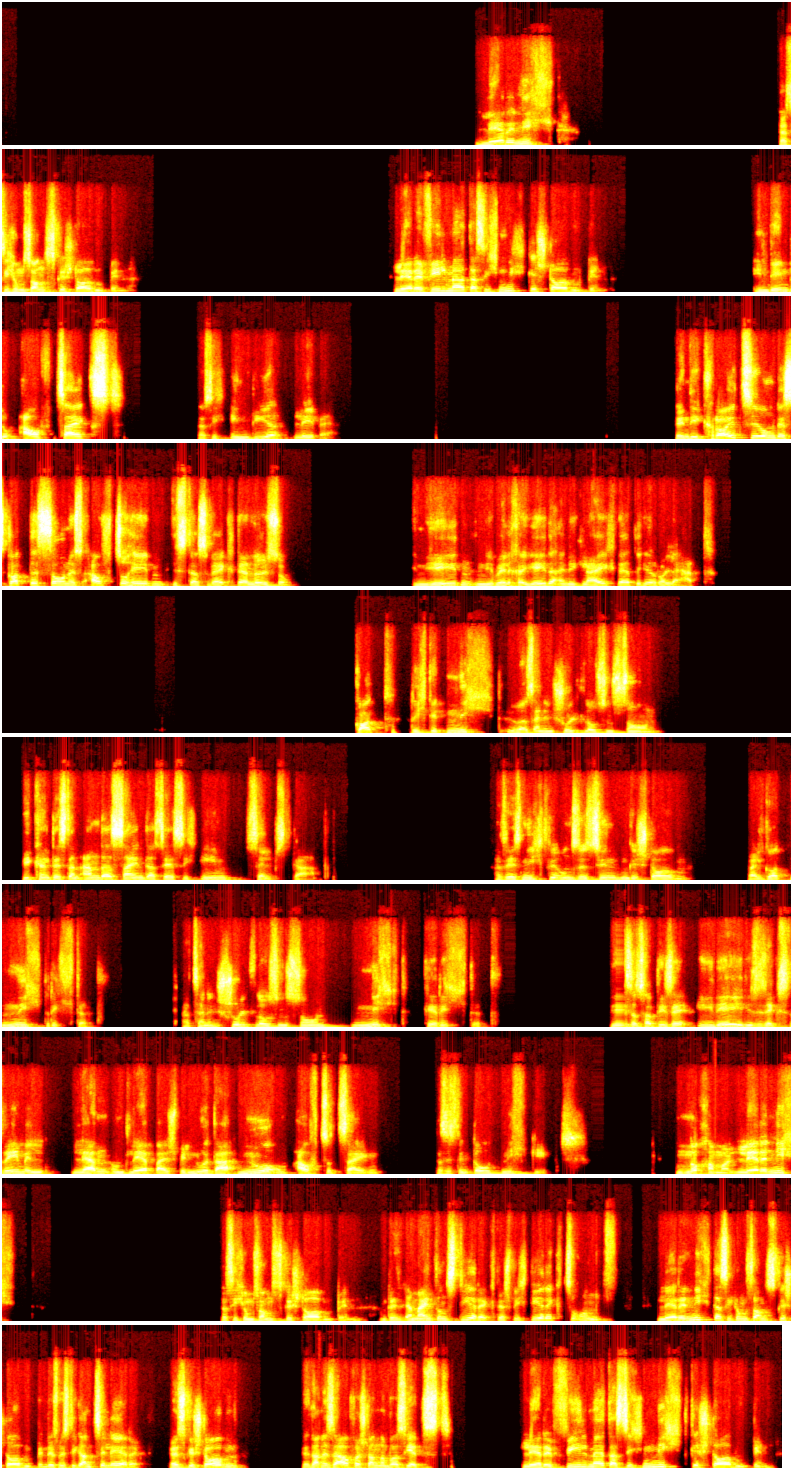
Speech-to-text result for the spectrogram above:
Lehre nicht, dass ich umsonst gestorben bin. Lehre vielmehr, dass ich nicht gestorben bin, indem du aufzeigst, dass ich in dir lebe. Denn die Kreuzigung des Gottessohnes aufzuheben, ist das Weg der Lösung, in, jeden, in welcher jeder eine gleichwertige Rolle hat. Gott richtet nicht über seinen schuldlosen Sohn. Wie könnte es dann anders sein, dass er sich ihm selbst gab? Also er ist nicht für unsere Sünden gestorben, weil Gott nicht richtet. Er hat seinen schuldlosen Sohn nicht gerichtet. Jesus hat diese Idee, dieses extreme Lern- und Lehrbeispiel nur da, nur um aufzuzeigen, dass es den Tod nicht gibt. Und noch einmal, lehre nicht, dass ich umsonst gestorben bin. Und er meint uns direkt, er spricht direkt zu uns. Lehre nicht, dass ich umsonst gestorben bin. Das ist die ganze Lehre. Er ist gestorben, dann ist er auferstanden und was jetzt? Lehre vielmehr, dass ich nicht gestorben bin,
